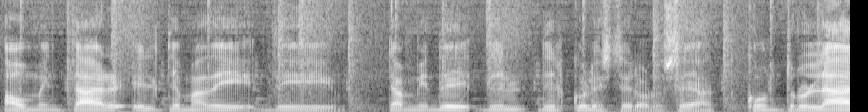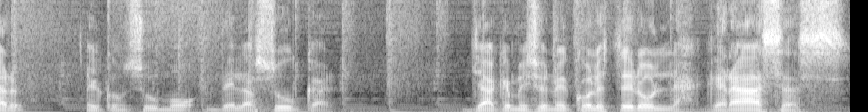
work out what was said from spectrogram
aumentar el tema de, de- también de- del, del colesterol, o sea, controlar el consumo del azúcar. Ya que mencioné el colesterol, las grasas.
